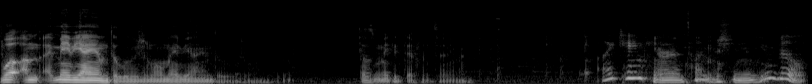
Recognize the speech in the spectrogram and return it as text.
Well, um, maybe I am delusional. Maybe I am delusional. Doesn't make a difference anyway. I came here in a time machine that you built.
